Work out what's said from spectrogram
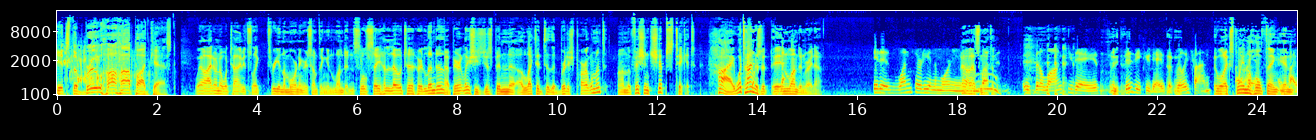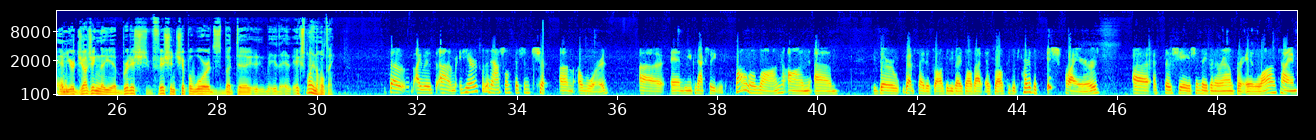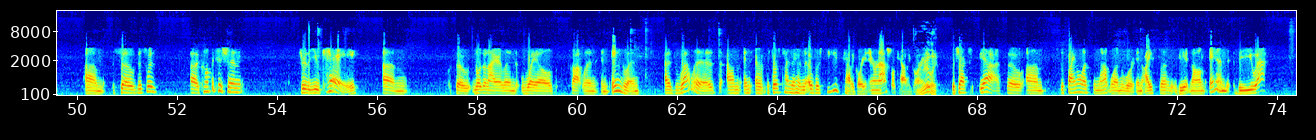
It's the Brew Ha Ha Podcast. Well, I don't know what time. It's like three in the morning or something in London. So we'll say hello to Herlinda. Apparently, she's just been uh, elected to the British Parliament on the fish and chips ticket. Hi. What time is it in London right now? It is 1.30 in the morning. Oh, that's nothing. It's been a long few days. It's been a busy few days, but really fun. Well, explain the Uh, whole thing, and and you're judging the uh, British Fish and Chip Awards, but uh, explain the whole thing. So I was um, here for the National Fish and Chip um, Awards, uh, and you can actually follow along on um, their website as well. I'll give you guys all that as well because it's part of the Fish Fryers uh, Association. They've been around for a long time. Um, so this was a competition through the UK. Um, so Northern Ireland, Wales, Scotland, and England, as well as um, and uh, the first time they had an overseas category, an international category. Really? Which actually, yeah. So um, the finalists in that one were in Iceland, Vietnam, and the U.S.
